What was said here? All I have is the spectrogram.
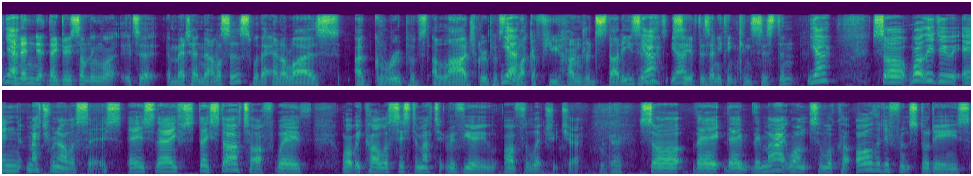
Yeah. and then they do something like it's a, a meta-analysis where they analyze a group of a large group of Yeah. like a few hundred studies and yeah. see if there's anything consistent. Yeah. So what they do in meta-analysis is they they start off with what we call a systematic review of the literature. Okay. So they, they, they might want to look at all the different studies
